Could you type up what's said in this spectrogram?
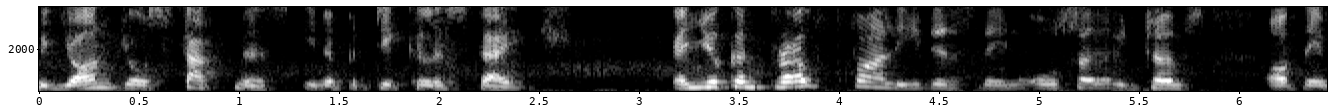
beyond your stuckness in a particular stage. And you can profile leaders then also in terms of their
